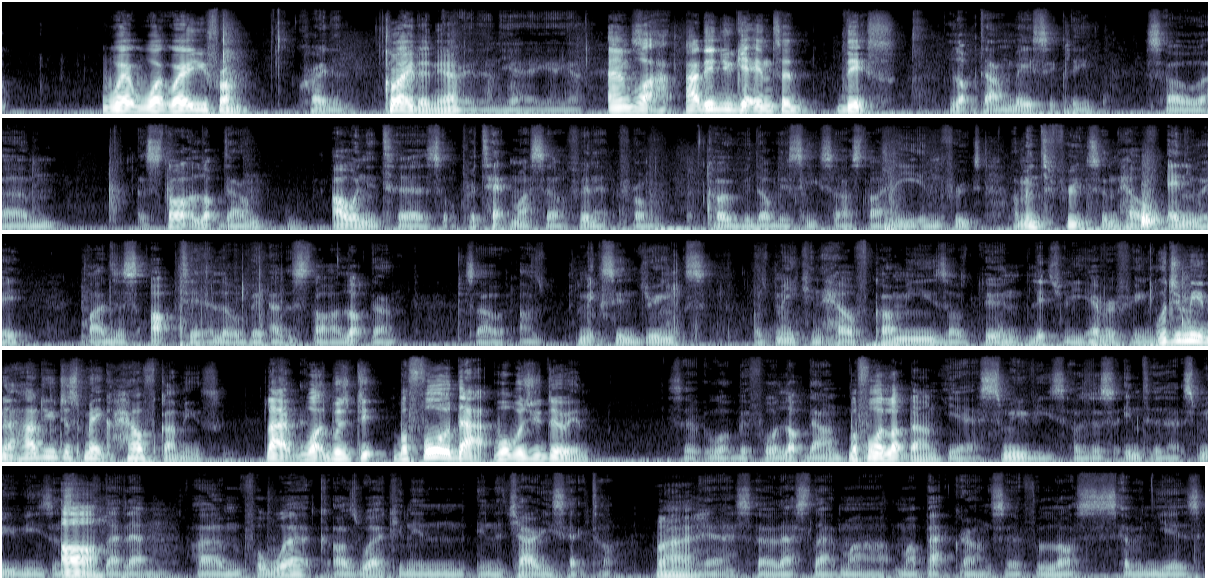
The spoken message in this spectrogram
where where, where are you from? Croydon. Croydon, yeah. Croydon, yeah, yeah, yeah. And what? How did you get into this? Lockdown, basically. So, um, start of lockdown, I wanted to sort of protect myself in it from COVID, obviously. So I started eating fruits. I'm into fruits and health anyway, but I just upped it a little bit at the start of lockdown. So I was mixing drinks. I was making health gummies. I was doing literally everything. What do you mean? though? How do you just make health gummies? Like, what was before that? What was you doing So what before lockdown? before lockdown? Yeah, smoothies. I was just into that smoothies and Ah. stuff like that. Um, for work, I was working in in the charity sector. Right. Yeah, so that's like my my background. So for the last seven years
